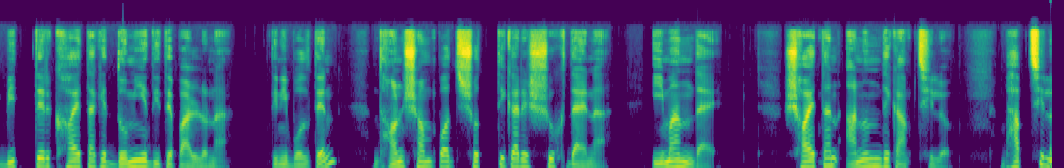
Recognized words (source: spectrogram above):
বিত্তের ক্ষয় তাকে দমিয়ে দিতে পারল না। তিনি বলতেন, ধনসম্পদ সত্যিকারের সুখ দেয় না। ইমান দেয়। শয়তান আনন্দে কাঁপছিল। ভাবছিল,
